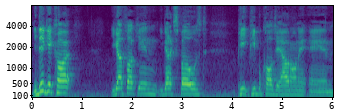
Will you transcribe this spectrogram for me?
you did get caught. You got fucking, you got exposed pe- people called you out on it, and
